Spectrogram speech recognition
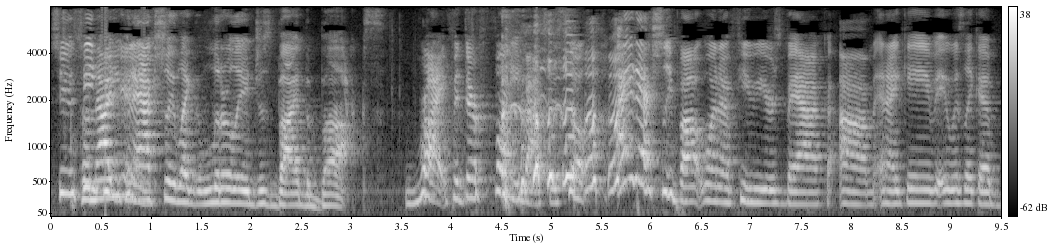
So you So now you're can actually like literally just buy the box. Right, but they're funny boxes. So I had actually bought one a few years back, um, and I gave it was like a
